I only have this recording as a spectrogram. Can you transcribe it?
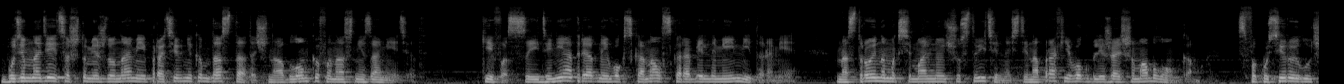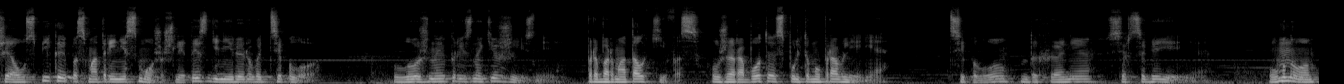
Будем надеяться, что между нами и противником достаточно обломков и нас не заметят. Кифос, соедини отрядный вокс-канал с корабельными эмиттерами. Настрой на максимальную чувствительность и направь его к ближайшим обломкам — Сфокусируй лучи ауспика и посмотри, не сможешь ли ты сгенерировать тепло. Ложные признаки жизни, пробормотал Кифос, уже работая с пультом управления. Тепло, дыхание, сердцебиение. Умно.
